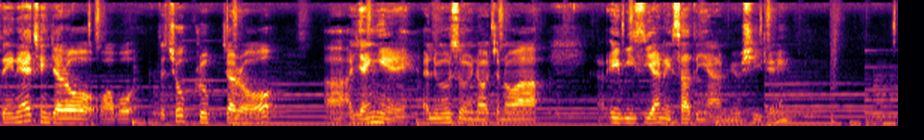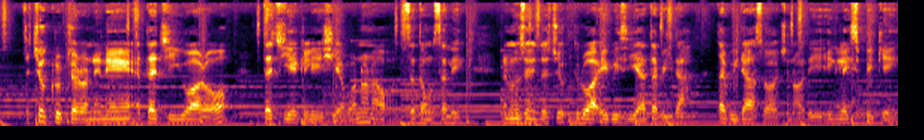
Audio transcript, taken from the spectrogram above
သင်တဲ့အချိန်ကျတော့ဟောပေါ့တချို့ group ကျတော့အာအရင်ငယ်တယ်အဲ့လိုမျိုးဆိုရင်တော့ကျွန်တော်က ABC ကနေစတင်ရတာမျိုးရှိတယ်တချို့ group ကျတော့နည်းနည်းအသက်ကြီးသွားတော့ အသက်ကြီးရဲ့ကလေးရှိရပါတော့နောက်73 74အဲ့လိုဆိုရင်သူတို့က ABC ကတက်ပြီးသားတက်ပြီးသားဆိုတော့ကျွန်တော်ဒီ English speaking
